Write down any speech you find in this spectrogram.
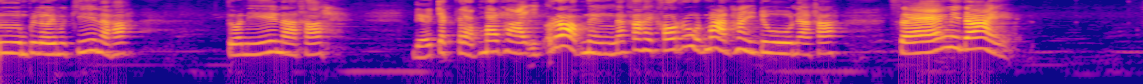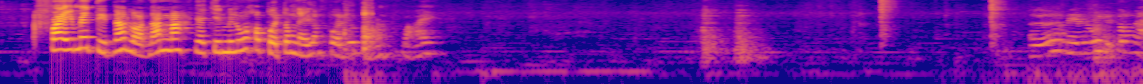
ลืมไปเลยเมื่อกี้นะคะ ตัวนี้นะคะ เดี๋ยวจะกลับมาถ่ายอีกรอบหนึ่งนะคะ ให้เขารูดมาดให้ดูนะคะ แสงนี่ได้ ไฟไม่ติดนะหลอดนั้นนะยายจินไม่รู้ว่าเขาเปิดตรงไหนลองเปิดดูก่อนไว้ เออ ไม่รู้อยู่ตรงไหน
